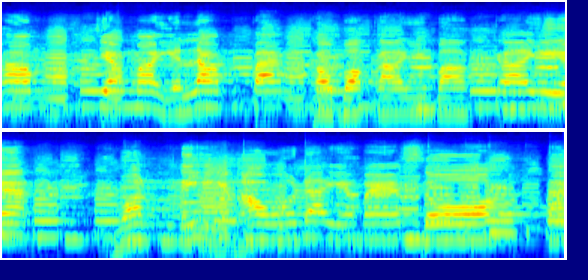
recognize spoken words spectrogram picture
ทำจะไม่ลำปังเขาบอกไกลบางไกลวันนี้เขาได้แม่โซแต่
